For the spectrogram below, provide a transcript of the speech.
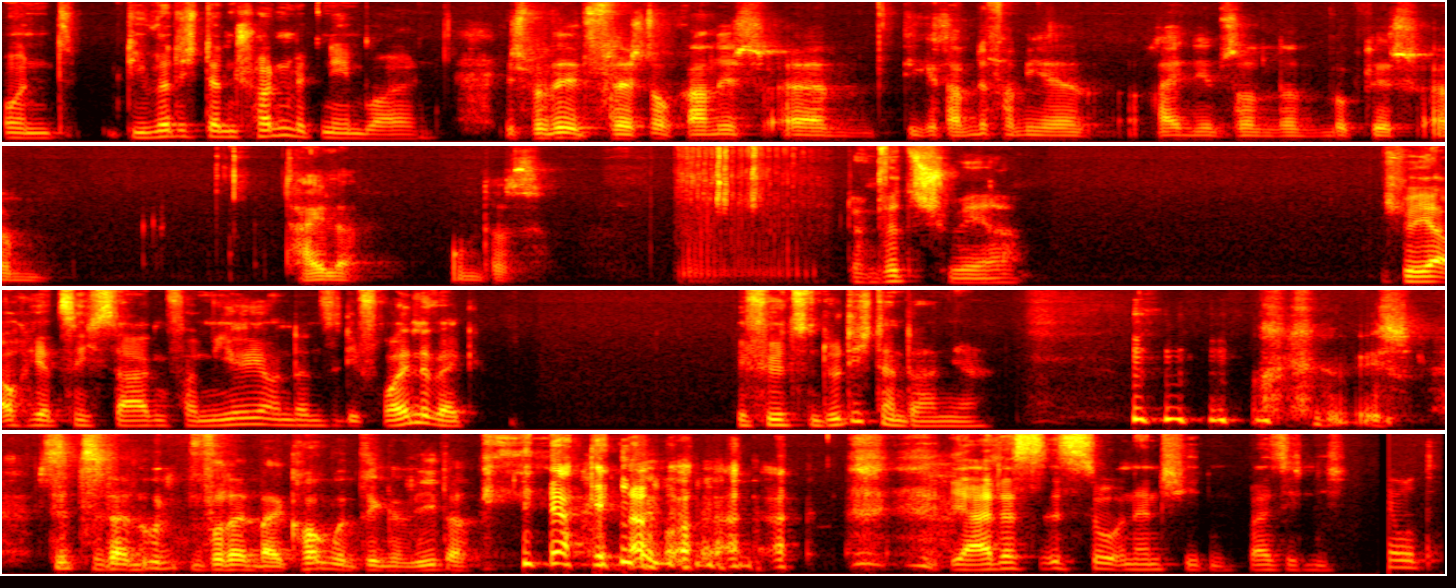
Und die würde ich dann schon mitnehmen wollen. Ich würde jetzt vielleicht auch gar nicht ähm, die gesamte Familie reinnehmen, sondern wirklich ähm, Teile um das. Dann wird es schwer. Ich will ja auch jetzt nicht sagen Familie und dann sind die Freunde weg. Wie fühlst denn du dich dann, Daniel? Ich sitze dann unten vor deinem Balkon und singe Lieder. ja, genau. ja, das ist so unentschieden. Weiß ich nicht. Gut.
